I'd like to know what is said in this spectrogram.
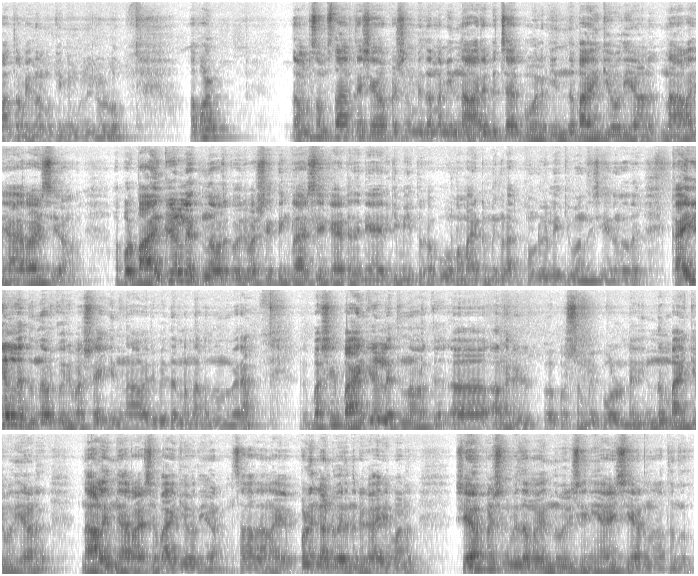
മാത്രമേ നമുക്ക് ഇനി മുന്നിലുള്ളൂ. അപ്പോൾ നമ്മുടെ സംസ്ഥാനത്തെ ക്ഷേമ പെൻഷൻ വിതരണം ഇന്ന് ആരംഭിച്ചാൽ പോലും ഇന്ന് ബാങ്ക് അവധിയാണ് നാളെ ഞായറാഴ്ചയാണ്. അപ്പോൾ ബാങ്കുകളിൽ എത്തുന്നവർക്ക് ഒരു പക്ഷേ തിങ്കളാഴ്ചയൊക്കെ ആയിട്ട് തന്നെയായിരിക്കും ഈ തുക പൂർണമായിട്ടും നിങ്ങളുടെ അക്കൗണ്ടുകളിലേക്ക് വന്നു ചേരുന്നത്. കൈകളിൽ എത്തുന്നവർക്ക് ഒരു പക്ഷേ ഇന്ന് ആ ഒരു വിതരണം നടന്നെന്ന് വരാം. പക്ഷേ ബാങ്കുകളിൽ എത്തുന്നവർക്ക് അങ്ങനെ ഒരു പ്രശ്നം ഇപ്പോൾ ഉണ്ട്. ഇന്നും ബാങ്ക് അവധിയാണ് നാളെയും ഞായറാഴ്ച ബാങ്ക് അവധിയാണ് സാധാരണ എപ്പോഴും കണ്ടുവരുന്ന ഒരു കാര്യമാണ് ക്ഷേമ പെൻഷൻ വിതരണം എന്നും ഒരു ശനിയാഴ്ചയാണ് നടത്തുന്നത്.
